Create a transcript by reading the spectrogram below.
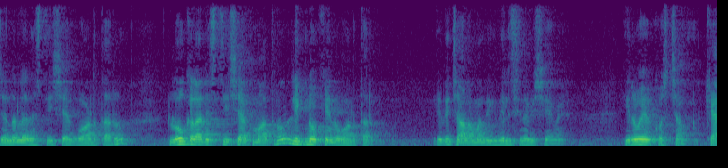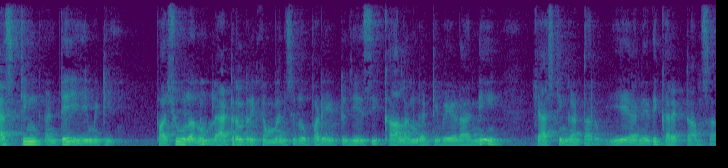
జనరల్ అనస్థీషియాకు వాడతారు. లోకల్ అనస్థీషియాకు మాత్రం లిగ్నోకేన్ వాడతారు. ఇది చాలామందికి తెలిసిన విషయమే. ఇరవై క్వశ్చన్ క్యాస్టింగ్ అంటే ఏమిటి? పశువులను లాటరల్ రికంబెన్సీలో పడేట్టు చేసి కాళ్ళను గట్టివేయడాన్ని క్యాస్టింగ్ అంటారు. ఏ అనేది కరెక్ట్ ఆన్సర్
